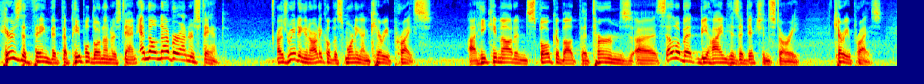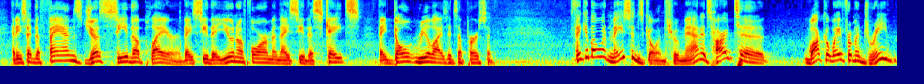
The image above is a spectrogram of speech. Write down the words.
Here's the thing that the people don't understand, and they'll never understand. I was reading an article this morning on Carey Price. Uh, he came out and spoke about the terms, uh, it's a little bit behind his addiction story, Carey Price. And he said the fans just see the player. They see the uniform and they see the skates. They don't realize it's a person. Think about what Mason's going through, man. It's hard to walk away from a dream.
